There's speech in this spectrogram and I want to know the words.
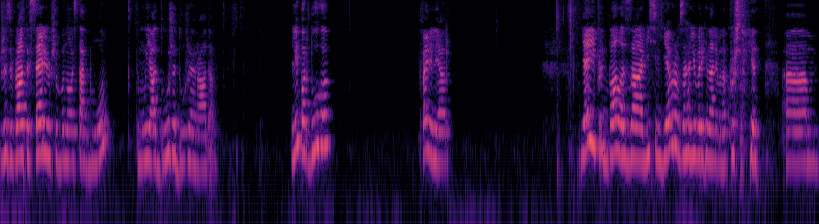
вже зібрати серію, щоб воно ось так було. Тому я дуже-дуже рада. Лі Бардуго. Фамільяр. Я її придбала за 8 євро. Взагалі в оригіналі вона коштує. ем,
